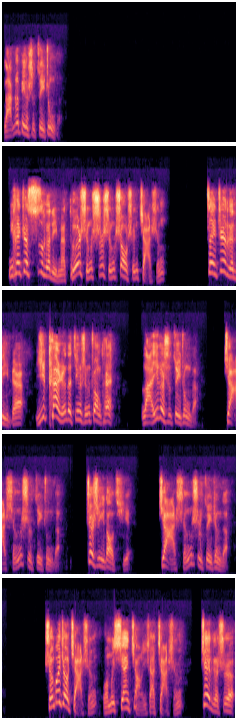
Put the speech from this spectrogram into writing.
哪个病是最重的？你看这四个里面，得神、失神、少神、假神，在这个里边，一看人的精神状态，哪一个是最重的？假神是最重的。这是一道题，假神是最正的。什么叫假神？我们先讲一下假神，这个是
